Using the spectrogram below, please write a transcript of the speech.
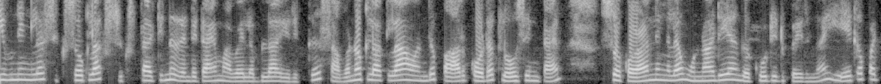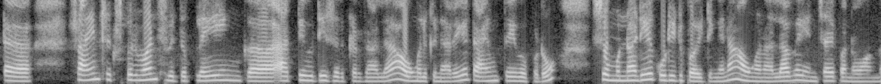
ஈவினிங்கில் சிக்ஸ் ஓ கிளாக் சிக்ஸ் தேர்ட்டின்னு ரெண்டு டைம் அவைலபிளாக இருக்குது செவன் ஓ கிளாக்லாம் வந்து பார்க்கோட க்ளோசிங் டைம் ஸோ குழந்தைங்கள முன்னாடியே அங்கே கூட்டிகிட்டு போயிருங்க. ஏகப்பட்ட science experiments with playing activities இருக்கிறதால அவங்களுக்கு நிறைய டைம் தேவைப்படும். ஸோ முன்னாடியே கூட்டிகிட்டு போயிட்டிங்கன்னா அவங்க நல்லாவே என்ஜாய் பண்ணுவாங்க.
